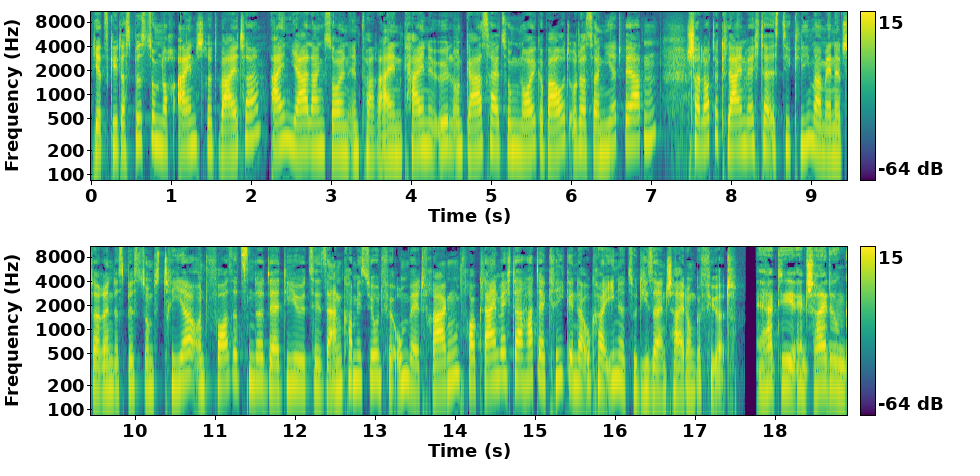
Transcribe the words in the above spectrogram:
Jetzt geht das Bistum noch einen Schritt weiter. Ein Jahr lang sollen in Pfarreien keine Öl- und Gasheizungen neu gebaut oder saniert werden. Charlotte Kleinwächter ist die Klimamanagerin des Bistums Trier und Vorsitzende der Diözesankommission für Umweltfragen. Frau Kleinwächter, hat der Krieg in der Ukraine zu dieser Entscheidung geführt? Er hat die Entscheidung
